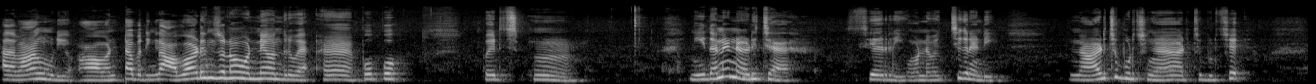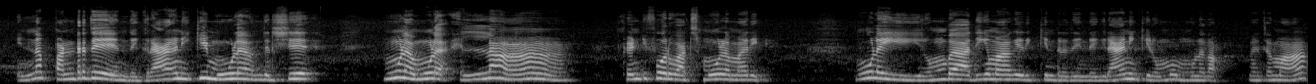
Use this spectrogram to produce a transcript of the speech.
அதை வாங்க முடியும். ஆ வந்துட்டா பார்த்தீங்களா அவார்டுன்னு சொன்னால் உடனே வந்துடுவேன் ஆ போ போ. போயிடுச்சு. ம். நீ தானே நடித்த சரி உன்னை வச்சுக்கிறேன்டி. நான் அடிச்சு பிடிச்சிங்க அடிச்சு பிடிச்சி. என்ன பண்ணுறது இந்த கிராணிக்கு மூளை வந்துடுச்சு மூளை மூளை. எல்லாம் டுவெண்ட்டி ஃபோர் வாட்ஸ் மூளை மாதிரி. மூளை ரொம்ப அதிகமாக இருக்கின்றது. இந்த கிராணிக்கு ரொம்ப மூளை தான். நிஜமாக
